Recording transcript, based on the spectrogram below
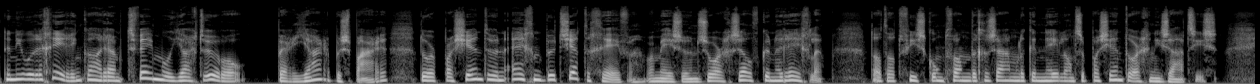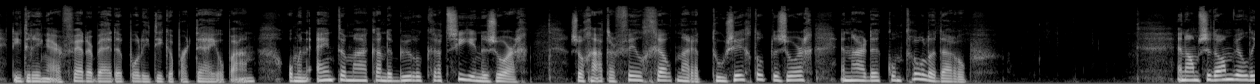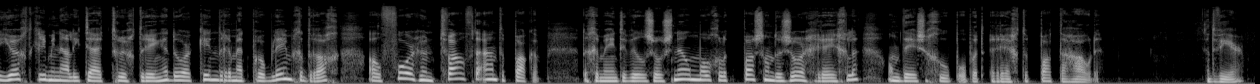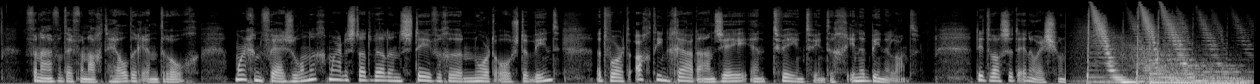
De nieuwe regering kan ruim 2 miljard euro per jaar besparen door patiënten hun eigen budget te geven, waarmee ze hun zorg zelf kunnen regelen. Dat advies komt van de gezamenlijke Nederlandse patiëntenorganisaties. Die dringen er verder bij de politieke partijen op aan om een eind te maken aan de bureaucratie in de zorg. Zo gaat er veel geld naar het toezicht op de zorg en naar de controle daarop. En Amsterdam wil de jeugdcriminaliteit terugdringen door kinderen met probleemgedrag al voor hun twaalfde aan te pakken. De gemeente wil zo snel mogelijk passende zorg regelen om deze groep op het rechte pad te houden. Het weer. Vanavond en vannacht helder en droog. Morgen vrij zonnig, maar er staat wel een stevige noordoostenwind. Het wordt 18 graden aan zee en 22 in het binnenland. Dit was het NOS Journal.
